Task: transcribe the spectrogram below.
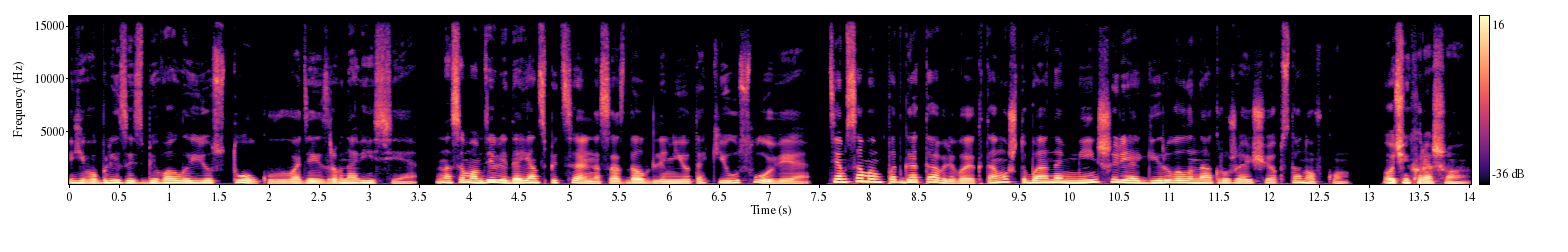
Его близость сбивала ее с толку, выводя из равновесия. На самом деле Даян специально создал для нее такие условия, тем самым подготавливая к тому, чтобы она меньше реагировала на окружающую обстановку. «Очень хорошо.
